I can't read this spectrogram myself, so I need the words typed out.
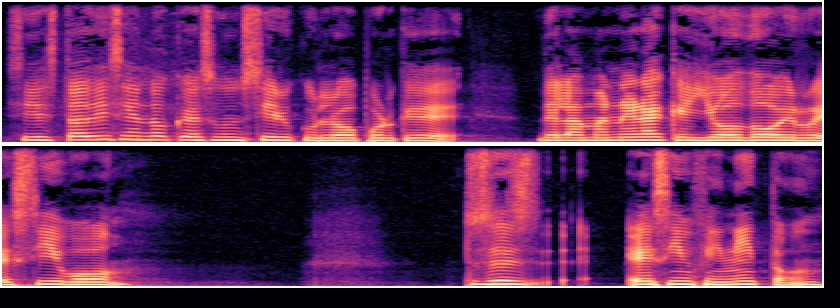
si estás diciendo que es un círculo porque de la manera que yo doy, recibo, entonces es infinito,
